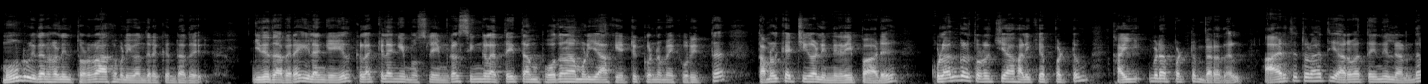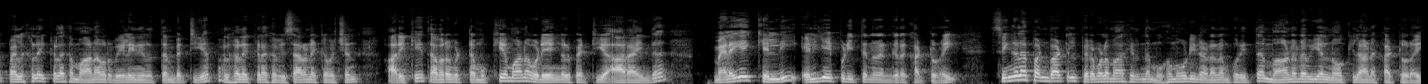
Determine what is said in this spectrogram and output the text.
மூன்று இதழ்களில் தொடராக வெளிவந்திருக்கின்றது. இது தவிர இலங்கையில் கிழக்கிழங்கை முஸ்லீம்கள் சிங்களத்தை தம் போதனா மொழியாக ஏற்றுக்கொண்டமை குறித்த தமிழ் கட்சிகளின் நிலைப்பாடு குளங்கள் தொடர்ச்சியாக அளிக்கப்பட்டும் கைவிடப்பட்டும் பெறுதல் ஆயிரத்தி தொள்ளாயிரத்தி அறுபத்தைந்தில் நடந்த பல்கலைக்கழக மாணவர் வேலைநிறுத்தம் பற்றிய பல்கலைக்கழக விசாரணை கமிஷன் அறிக்கை தவறவிட்ட முக்கியமான விடயங்கள் பற்றி ஆராய்ந்த மலையை கெல்லி எலியை பிடித்தனர் என்கிற கட்டுரை சிங்கள பண்பாட்டில் பிரபலமாக இருந்த முகமூடி நடனம் குறித்த மானுடவியல் நோக்கிலான கட்டுரை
